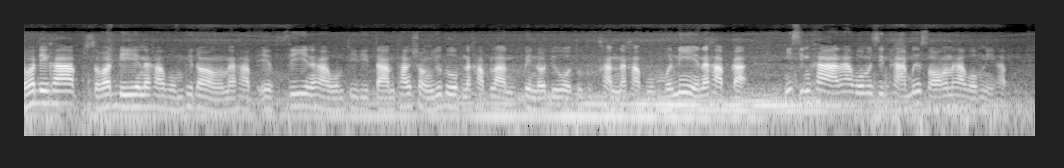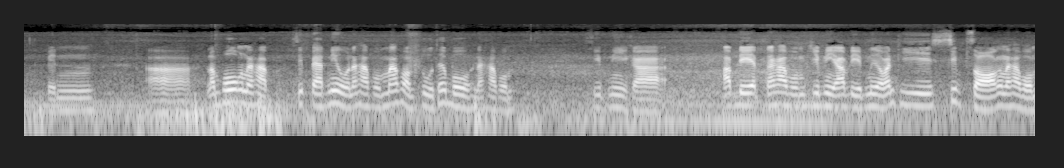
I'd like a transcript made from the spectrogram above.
สวัสดีครับ สวัสดีนะครับผมพี่น้องนะครับ FC นะครับผมที่ติดตามทางช่อง YouTube นะครับร้านเป็นออดิโอทุกๆท่านนะครับผมวันนี้นะครับกับมีสินค้านะครับผมเป็นสินค้ามือสองนะครับผมนี่ครับเป็นลำโพงนะครับ 18 นิ้วนะครับผมมาพร้อมตู้เทอร์โบนะครับผมคลิปนี้ก็อัปเดตนะครับผมคลิปนี้อัปเดตเมื่อวันที่ 12 นะครับผม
